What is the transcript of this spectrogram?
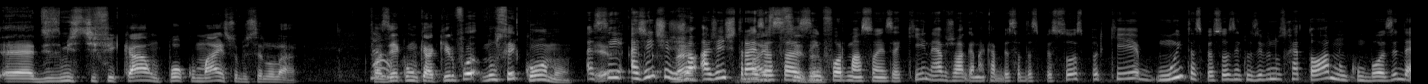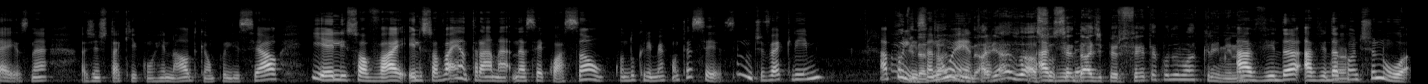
É, desmistificar um pouco mais sobre o celular. Fazer com que aquilo for, não sei como. Assim, a gente, né? a gente traz Mas essas precisa. informações aqui, né? Joga na cabeça das pessoas, porque muitas pessoas, inclusive, nos retornam com boas ideias, né? A gente está aqui com o Rinaldo, que é um policial, e ele só vai, ele só vai entrar na- nessa equação quando o crime acontecer. Se não tiver crime, a A polícia vida tá não entra. Aliás, a, vida- sociedade perfeita é quando não há crime, né? a vida, a vida É. continua.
